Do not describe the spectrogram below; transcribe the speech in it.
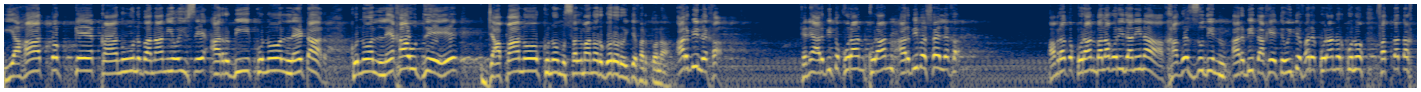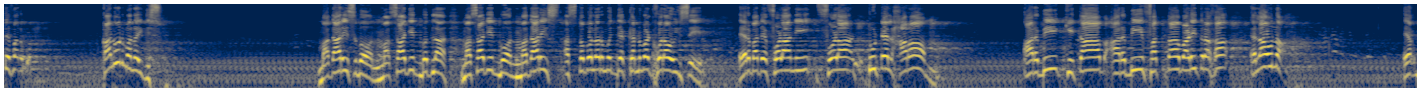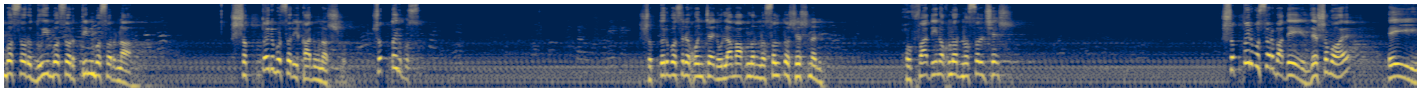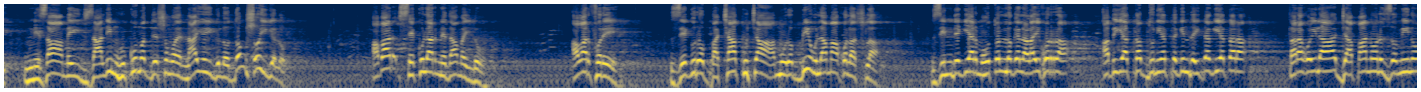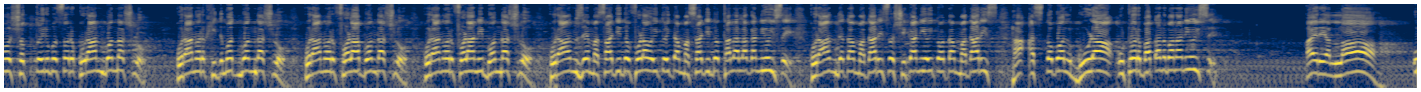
यहाँ तक के कानून बनानी হইছে আরবি কোনো লেটার কোনো লেখা উঠে জাপানও কোনো মুসলমানের গরো রইতে পারতো না আরবি লেখা এখানে আরবি তো কোরআন কোরআন আরবি ভাষায় লেখা আমরা তো কোরআন বালা করি জানি না কাগজ যদিন আরবি তাকে তে হইতে পারে কোরআনের কোনো ফাত্তা থাকতে পারবো কানুন বানাই দিস মাদারিস বন, মাসাজিদ বদলা, মাসাজিদ বন, মাদারিস আস্তবলের মধ্যে কনভার্ট করা হইছে। এর বাদে ফড়ানি ফড়া টুটেল হারাম। আরবি কিতাব, আরবি ফত্তা বাড়িতে রাখা এলাও না। এক বছর, দুই বছর, তিন বছর না। সত্তর বছরই কানুন আসলো। সত্তর বছর। সত্তর বছরে কোন চাই উলামা অকলোর নসল তো শেষ নানি হুফাদিন অকলোর নসল শেষ। সত্তর বছর বাদে যে সময় এই নিজাম, এই জালিম হুকুমত যে সময় নাই হয়ে গেল, ধ্বংস হয়ে গেল, আবার সেকুলার নিজাম আইল। আবার পরে যেগুলো বাচ্চা কুচা মুরব্বী উলামা কল আসলা, জিন্দেগি আর মৌতর লগে লড়াই কররা আবিয়া তব দুনিয়ার তেকিন যাইতা গিয়া তারা তারা কইলা, জাপানোর জমিনও সত্তর বছর কোরআন বন্ধ আসলো, কোরআনোর খিদমত বন্ধ আসলো, কোরআনোর ফোড়া বন্ধ আসলো, কোরআনোর ফোড়ানি বন্ধ আসলো, কোরআন যে মাসাজিদ ফোড়া হইতো, এটা মাসাজিদ থালা লাগানি হইছে, কোরআন যেটা মাদারিসও শিকানি হইতো, তা মাদারিস, হা আস্তবল, গুড়া, উঠোর বাতান বানানি হইছে। হায় রে আল্লাহ,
